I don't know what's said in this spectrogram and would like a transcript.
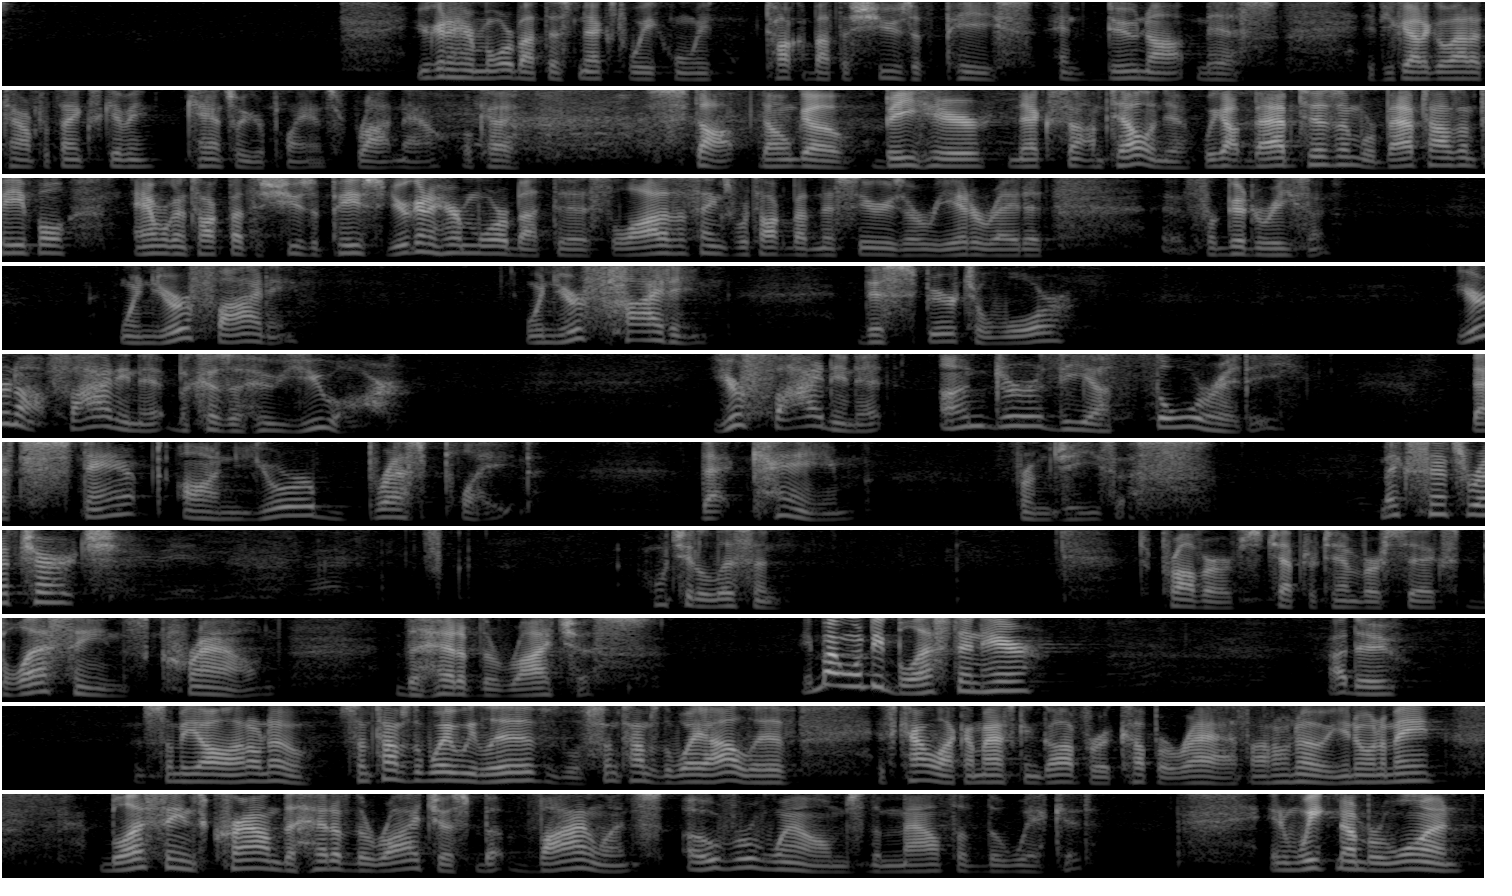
You're going to hear more about this next week when we talk about the shoes of peace. And do not miss. If you got to go out of town for Thanksgiving, cancel your plans right now, okay? Stop. Don't go. Be here next time. I'm telling you, we got baptism. We're baptizing people, and we're going to talk about the shoes of peace. You're going to hear more about this. A lot of the things we're talking about in this series are reiterated for good reason. When you're fighting, when you're fighting this spiritual war, you're not fighting it because of who you are. You're fighting it under the authority that's stamped on your breastplate that came from Jesus. Makes sense, Rev Church? I want you to listen Proverbs chapter 10, verse 6. Blessings crown the head of the righteous. Anybody want to be blessed in here? I do. Some of y'all, I don't know. Sometimes the way we live, sometimes the way I live, it's kind of like I'm asking God for a cup of wrath. I don't know. You know what I mean? Blessings crown the head of the righteous, but violence overwhelms the mouth of the wicked. In week number one,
